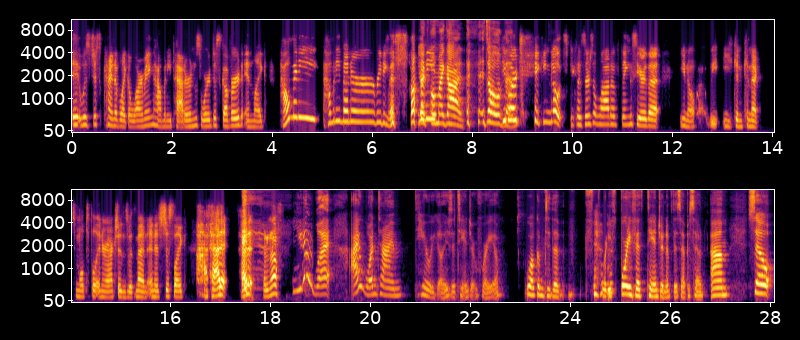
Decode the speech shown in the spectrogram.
it was just kind of like alarming how many patterns were discovered in like how many how many men are reading this? Like, oh my god, it's all of people them. are taking notes because there's a lot of things here that you know we you can connect to multiple interactions with men and it's just like I've had it, had it, had enough. You know what? I one time, here we go. Here's a tangent for you. Welcome to the 40, 45th tangent of this episode. Um, so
